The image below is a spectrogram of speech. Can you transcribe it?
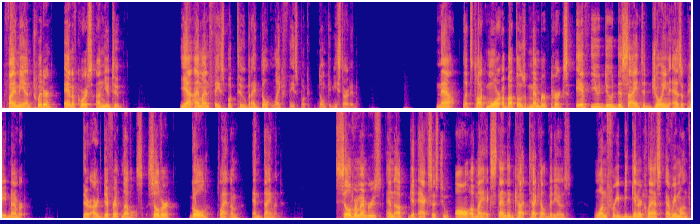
find me on Twitter, and of course on YouTube. Yeah, I'm on Facebook too, but I don't like Facebook. Don't get me started. Now, let's talk more about those member perks if you do decide to join as a paid member. There are different levels silver, gold, platinum, and diamond. Silver members and up get access to all of my extended cut tech help videos, one free beginner class every month,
